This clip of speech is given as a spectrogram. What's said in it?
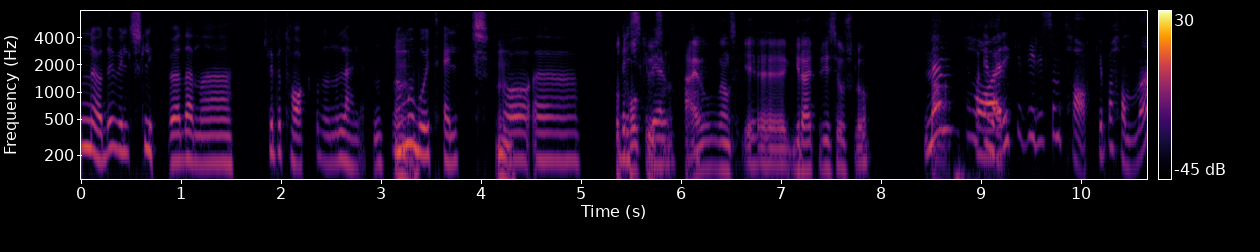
nødig vil slippe, denne, slippe tak på denne leiligheten. Man må mm. bo i telt på mm. uh, Og 12 000 er jo ganske eh, grei pris i Oslo. Men har ikke de liksom taket på handa?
